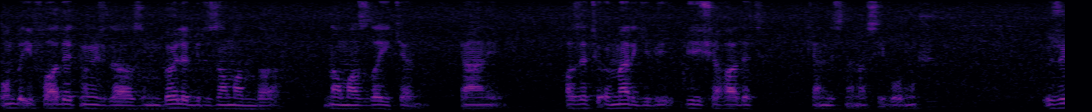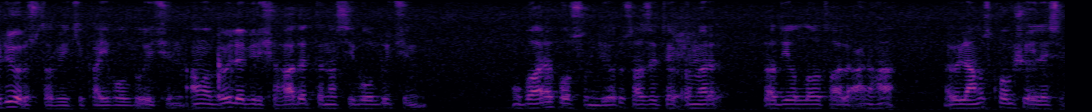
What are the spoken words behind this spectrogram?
onu da ifade etmemiz lazım. Böyle bir zamanda namazdayken yani Hazreti Ömer gibi bir şehadet kendisine nasip olmuş. Üzülüyoruz tabii ki kayıp olduğu için ama böyle bir şehadet de nasip olduğu için mübarek olsun diyoruz. Hazreti Ömer radıyallahu teala anha Mevlamız komşu eylesin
